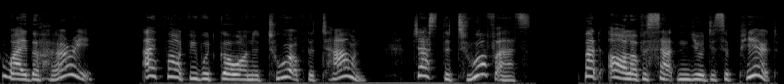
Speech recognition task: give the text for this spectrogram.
Why the hurry? I thought we would go on a tour of the town, just the two of us. But all of a sudden you disappeared.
